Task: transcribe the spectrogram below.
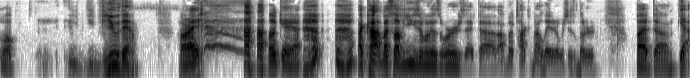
well, view them. All right. okay, I, I, caught myself using one of those words that uh, I'm going to talk about later, which is learn. But um, yeah,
